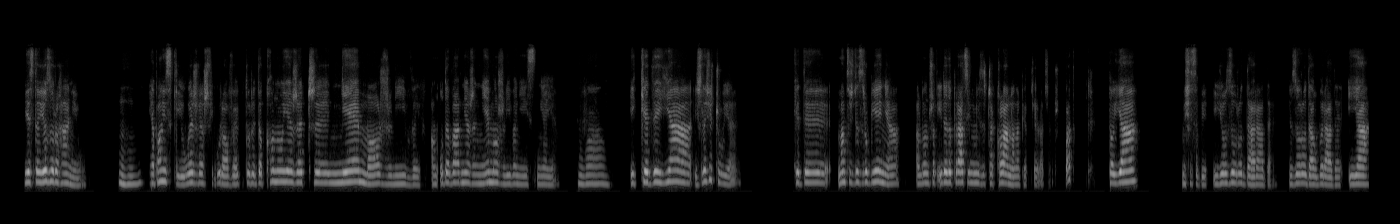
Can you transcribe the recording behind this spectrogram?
Jest to Yuzuru Hanyu. Mhm. Japoński łyżwiarz figurowy, który dokonuje rzeczy niemożliwych. On udowadnia, że niemożliwe nie istnieje. Wow. I kiedy ja źle się czuję, kiedy mam coś do zrobienia, albo na przykład idę do pracy i mi zaczyna kolana napierdzielać na przykład, to ja myślę sobie, Jozuru da radę, Jozuru dałby radę i ja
